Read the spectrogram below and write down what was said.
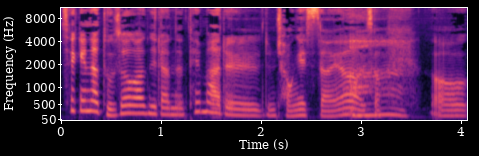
책이나 도서관이라는 테마를 좀 정했어요. 아. 그래서 어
